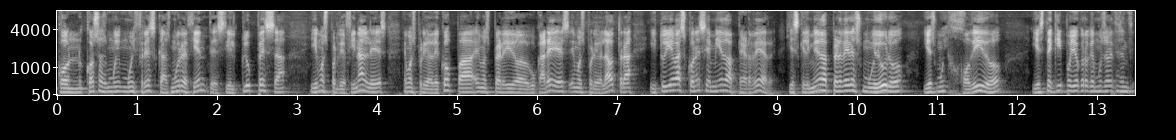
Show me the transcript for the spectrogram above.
con cosas muy, muy frescas, muy recientes. Y el club pesa y hemos perdido finales, hemos perdido de Copa, hemos perdido de Bucarest, hemos perdido la otra. Y tú llevas con ese miedo a perder. Y es que el miedo a perder es muy duro y es muy jodido. Y este equipo yo creo que muchas veces en,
